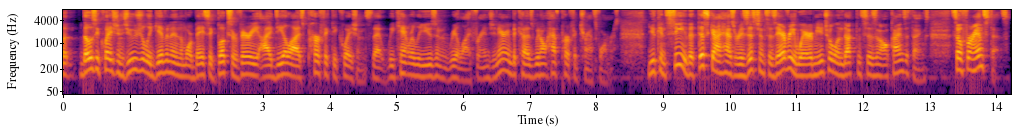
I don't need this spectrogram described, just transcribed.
But those equations usually given in the more basic books are very idealized, perfect equations that we can't really use in real life for engineering because we don't have perfect transformers. You can see that this guy has resistances everywhere, mutual inductances and all kinds of things. So for instance,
